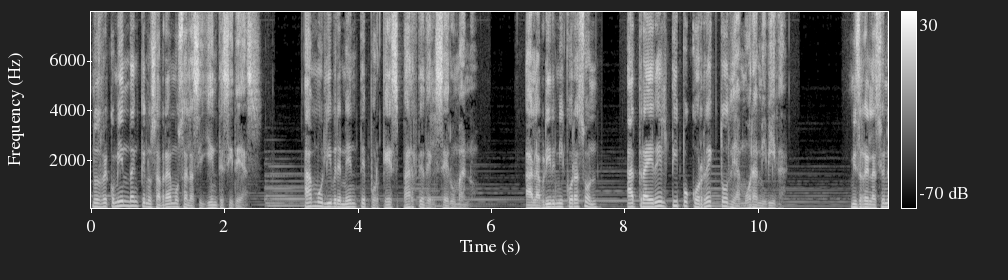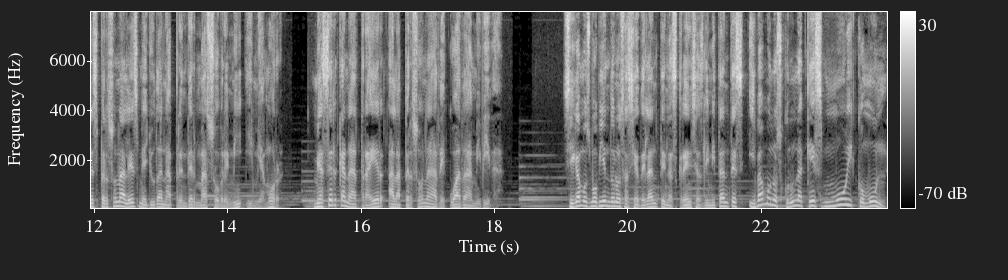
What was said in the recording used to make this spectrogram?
nos recomiendan que nos abramos a las siguientes ideas. Amo libremente porque es parte del ser humano. Al abrir mi corazón, atraeré el tipo correcto de amor a mi vida. Mis relaciones personales me ayudan a aprender más sobre mí y mi amor. Me acercan a atraer a la persona adecuada a mi vida. Sigamos moviéndonos hacia adelante en las creencias limitantes y vámonos con una que es muy común.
